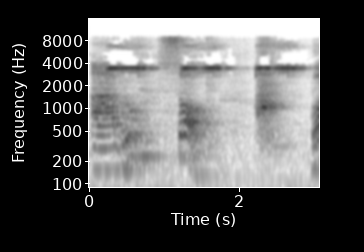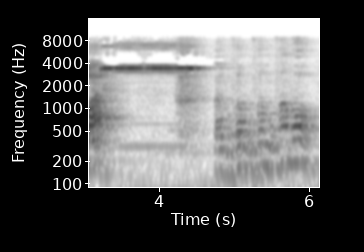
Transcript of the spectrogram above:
Abro, solto. Bora. Vamos, vamos, vamos, vamos.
